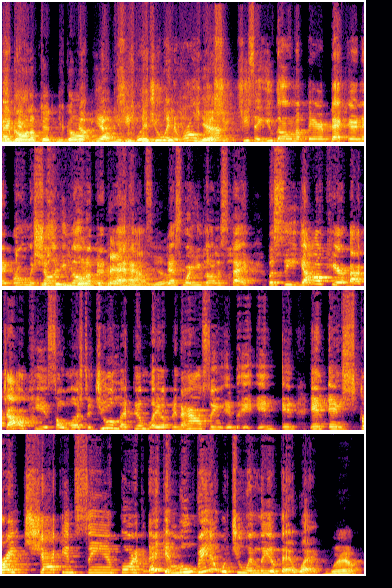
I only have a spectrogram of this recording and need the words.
go "Are you going there, up there? You going? no, you know, she put you in the room. yeah. She, she said, you going up there, back there in that room, and Sean, said, you, "You going, going up there the in the pat house, house. yeah. That's where you gonna stay. But see, y'all care about y'all kids so much that you'll let them lay up in the house in in in in, in, in straight shacking, sin, fornicating. They can move in with you and live that way. Well,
